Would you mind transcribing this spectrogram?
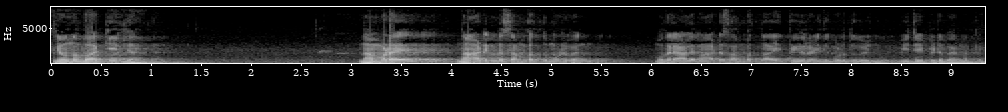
ഇനി ഒന്നും ബാക്കിയില്ല. നമ്മുടെ നാടിന്റെ സമ്പത്ത് മുഴുവൻ മുതലാളിമാരുടെ സമ്പത്തായി തീരെഴുതി കൊടുത്തു കഴിഞ്ഞു ബി ജെ പിയുടെ ഭരണത്തിൽ.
